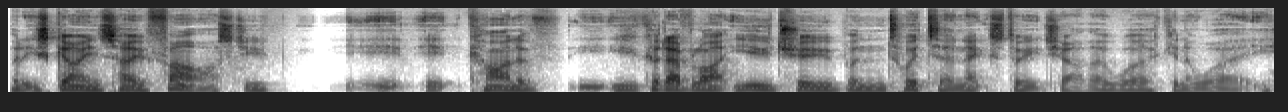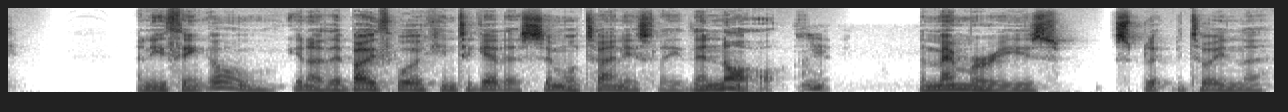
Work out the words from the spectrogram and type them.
but it's going so fast. You it, it kind of you could have like YouTube and Twitter next to each other working away, and you think, oh, you know, they're both working together simultaneously. They're not. Mm. The memory is split between the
